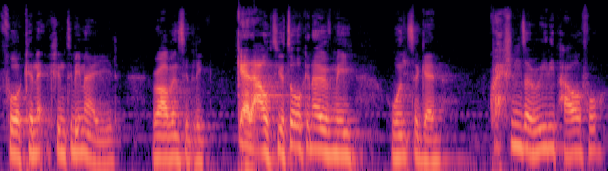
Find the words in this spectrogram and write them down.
for a connection to be made rather than simply, get out, you're talking over me once again? Questions are really powerful.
